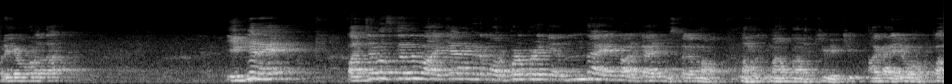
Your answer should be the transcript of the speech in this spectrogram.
പ്രിയവ്രത ഇങ്ങനെ പഞ്ചപുസ്തകം വായിക്കാൻ അങ്ങോട്ട് പുറപ്പെടുമ്പോഴേക്ക് എന്തായാലും ആൾക്കാർ പുസ്തകം മറക്കി വെക്കും. ആ കാര്യം ഉറപ്പാ.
